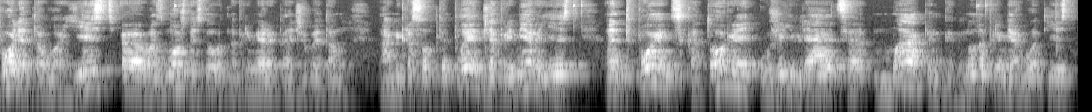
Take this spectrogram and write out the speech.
Более того, есть э, возможность, ну вот, например, опять же в этом э, Microsoft Template, для примера есть endpoints, которые уже являются маппингами. Ну, например, вот есть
